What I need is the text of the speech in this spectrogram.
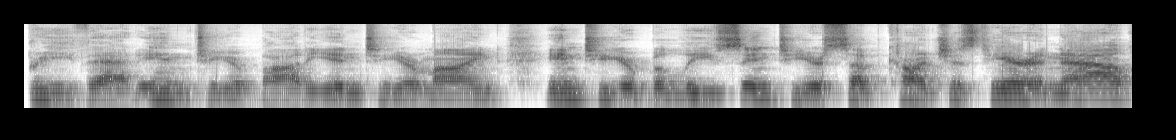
Breathe that into your body, into your mind, into your beliefs, into your subconscious here and now.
